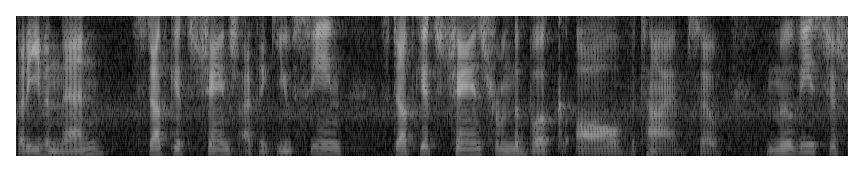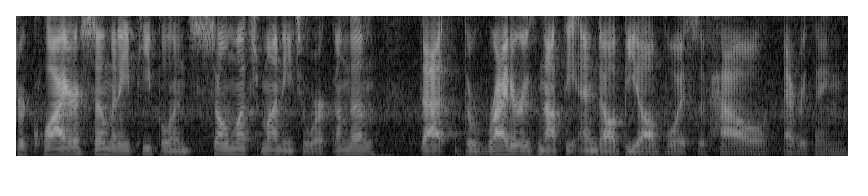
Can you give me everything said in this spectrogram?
But even then, stuff gets changed. I think you've seen stuff gets changed from the book all the time. So movies just require so many people and so much money to work on them that the writer is not the end all be all voice of how everything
